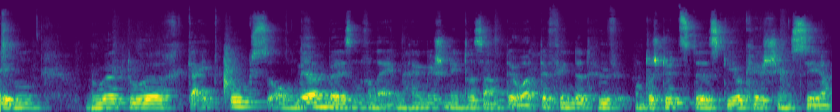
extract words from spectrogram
eben nur durch Guidebooks und ja. Hinweisen von Einheimischen interessante Orte findet, unterstützt das Geocaching sehr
